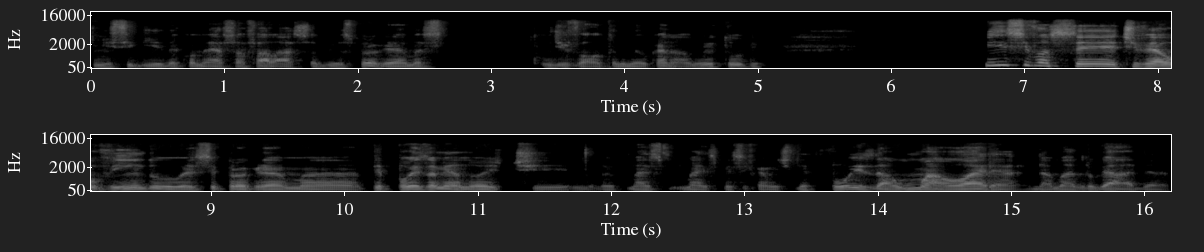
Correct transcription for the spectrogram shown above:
em seguida, começo a falar sobre os programas de volta no meu canal no YouTube. E se você estiver ouvindo esse programa depois da meia-noite, mais, mais especificamente depois da uma hora da madrugada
